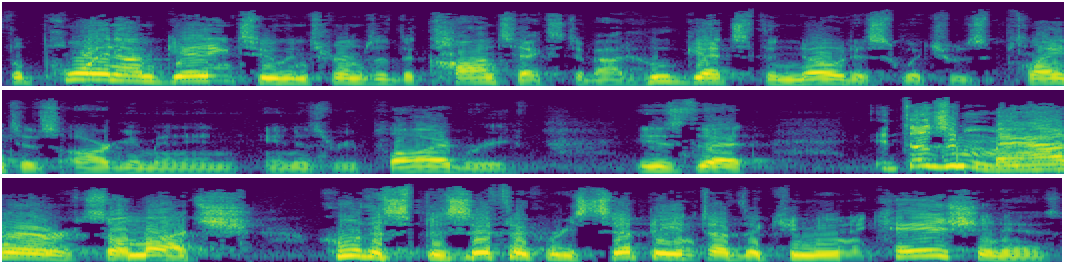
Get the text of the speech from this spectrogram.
the point I'm getting to in terms of the context about who gets the notice, which was plaintiff's argument in, in his reply brief, is that it doesn't matter so much who the specific recipient of the communication is.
